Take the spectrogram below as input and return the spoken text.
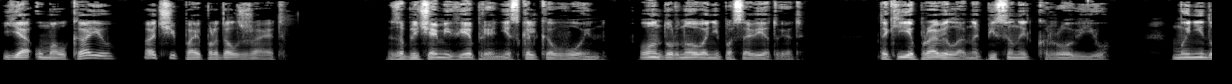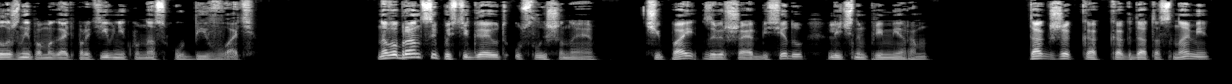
Я умолкаю, а Чапай продолжает. За плечами вепря несколько войн. Он дурного не посоветует. Такие правила написаны кровью. Мы не должны помогать противнику нас убивать. Новобранцы постигают услышанное. Чапай завершает беседу личным примером. Так же, как когда-то с нами,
